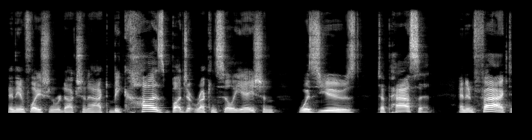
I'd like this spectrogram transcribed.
in the Inflation Reduction Act because budget reconciliation was used to pass it. And in fact,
